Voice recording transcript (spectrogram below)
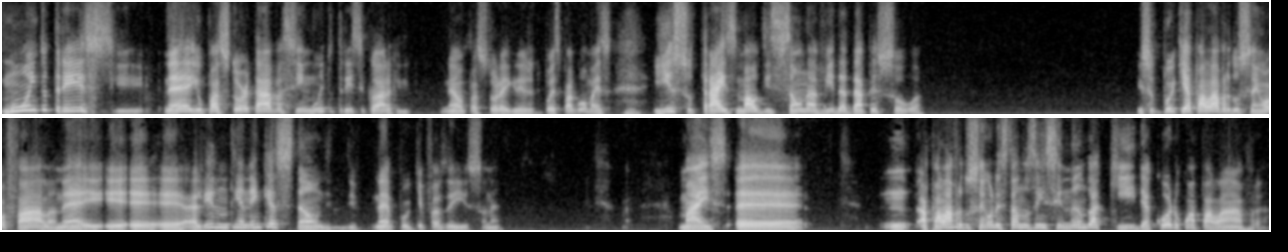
Muito triste, né? E o pastor estava assim muito triste, claro que né, o pastor da igreja depois pagou, mas hum. isso traz maldição na vida da pessoa. Isso porque a palavra do Senhor fala, né? E, e, e, ali não tinha nem questão de, de, né, por que fazer isso, né? Mas é, a palavra do Senhor está nos ensinando aqui, de acordo com a palavra,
